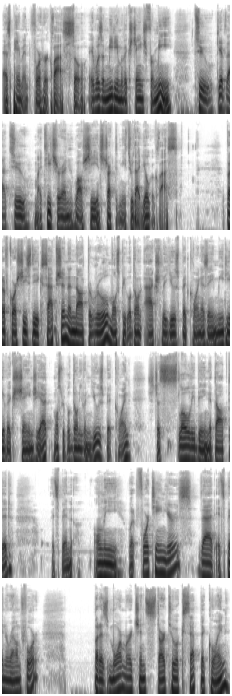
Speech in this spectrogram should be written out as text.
as payment for her class. So it was a medium of exchange for me to give that to my teacher and while she instructed me through that yoga class. But of course, she's the exception and not the rule. Most people don't actually use Bitcoin as a media of exchange yet. Most people don't even use Bitcoin. It's just slowly being adopted. It's been only what 14 years that it's been around for. But as more merchants start to accept Bitcoin,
